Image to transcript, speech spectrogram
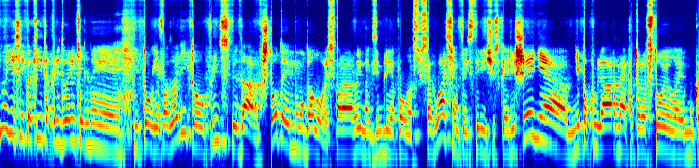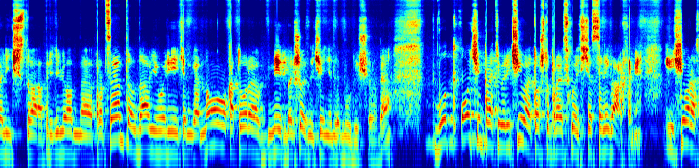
Ну, если какие-то предварительные итоги подводить, то, в принципе, да, что-то ему удалось. Про рынок земли я полностью согласен. Это историческое решение, непопулярное, которое стоило ему количество определенное процентов да, в его рейтинга, но которое имеет большое значение для будущего. Да. Вот очень противоречиво то, что происходит сейчас с олигархами. Еще раз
